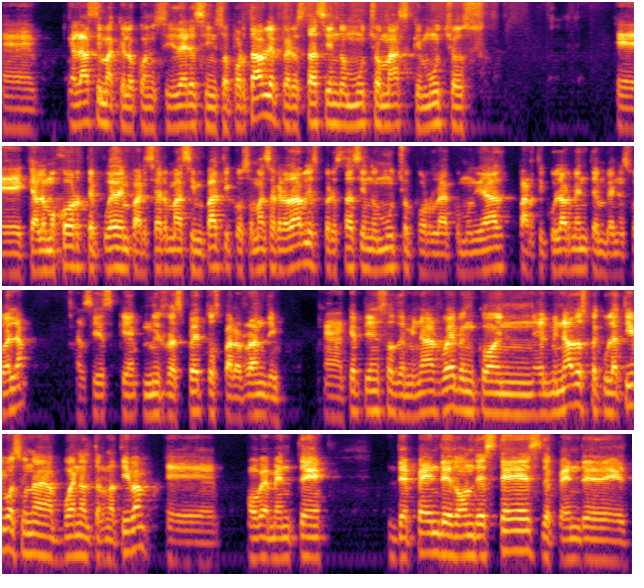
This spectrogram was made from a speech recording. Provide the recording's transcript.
Eh, lástima que lo consideres insoportable, pero está haciendo mucho más que muchos eh, que a lo mejor te pueden parecer más simpáticos o más agradables, pero está haciendo mucho por la comunidad, particularmente en Venezuela. Así es que mis respetos para Randy. Eh, ¿Qué pienso de minar Ravencoin? El minado especulativo es una buena alternativa. obviamente depende de dónde estés, depende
